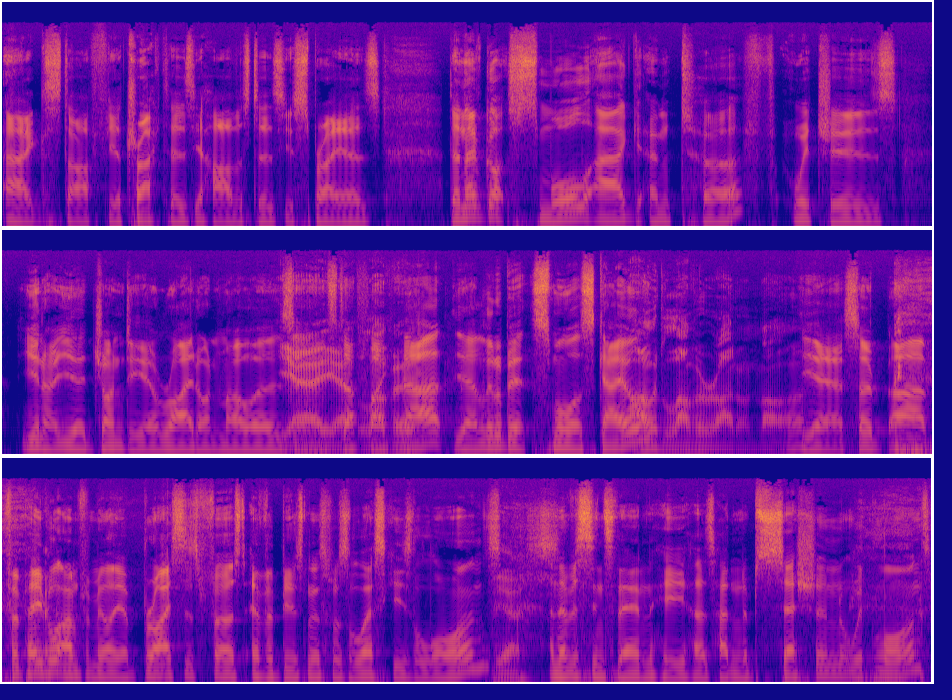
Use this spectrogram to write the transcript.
ag stuff your tractors, your harvesters, your sprayers. Then they've got small ag and turf, which is, you know, your John Deere ride on mowers Yeah, and yeah, stuff like it. that. Yeah, a little bit smaller scale. I would love a ride on mower. Yeah, so uh, for people unfamiliar, Bryce's first ever business was Lesky's Lawns. Yes. And ever since then, he has had an obsession with lawns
